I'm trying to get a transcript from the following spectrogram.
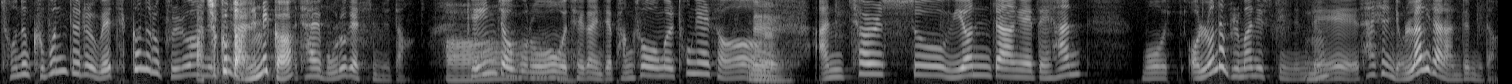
저는 그분들을 왜 측근으로 아, 분류하는지 측근도 잘, 아닙니까? 잘 모르겠습니다. 아. 개인적으로 제가 이제 방송을 통해서 네. 안철수 위원장에 대한 뭐 언론의 불만일 수도 있는데 사실은 연락이 잘 안 됩니다.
